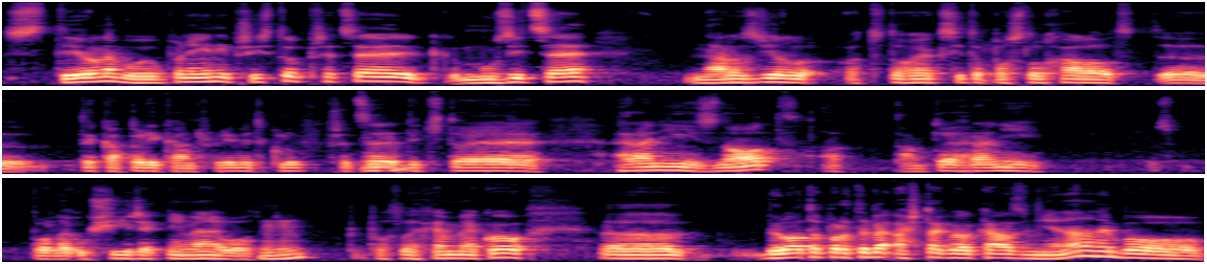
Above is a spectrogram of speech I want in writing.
styl nebo úplně jiný přístup přece k muzice, na rozdíl od toho, jak si to poslouchal od eh, té kapely Country Limit Club, přece mm. teď to je hraní z not a tam to je hraní podle uší, řekněme, nebo mm-hmm. poslechem, jako uh, byla to pro tebe až tak velká změna, nebo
